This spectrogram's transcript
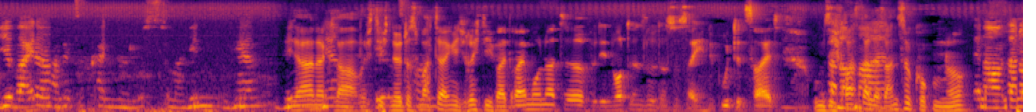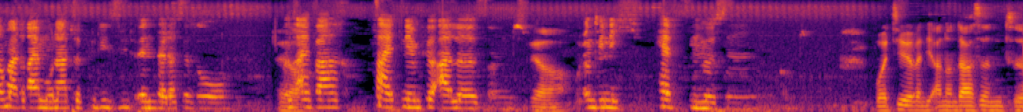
wir beide haben jetzt auch keine Lust immer hin und her. Hin Ja, und na her klar, richtig. Nö, zu das macht ja eigentlich richtig, weil drei Monate für die Nordinsel, das ist eigentlich eine gute Zeit, um sich fast mal- alles anzugucken, ne? Genau, und dann nochmal drei Monate für die Südinsel, dass wir so uns Ja, einfach Zeit nehmen für alles und ja. irgendwie nicht hetzen müssen. Wollt ihr, wenn die anderen da sind, äh,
